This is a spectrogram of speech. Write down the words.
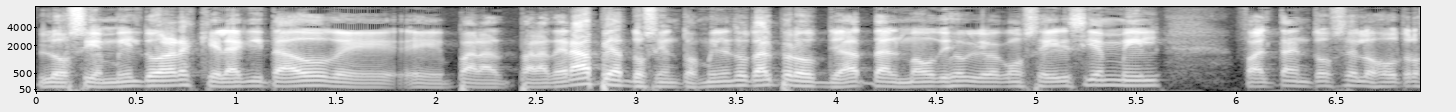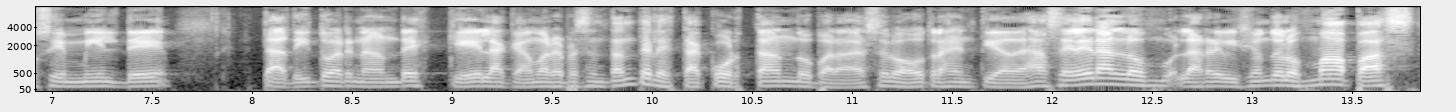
los 100 mil dólares que le ha quitado de, eh, para, para terapias, 200 mil en total, pero ya Dalmau dijo que iba a conseguir 100 mil. Falta entonces los otros 100 mil de Tatito Hernández que la Cámara de Representantes le está cortando para dárselo a otras entidades. Aceleran la revisión de los mapas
